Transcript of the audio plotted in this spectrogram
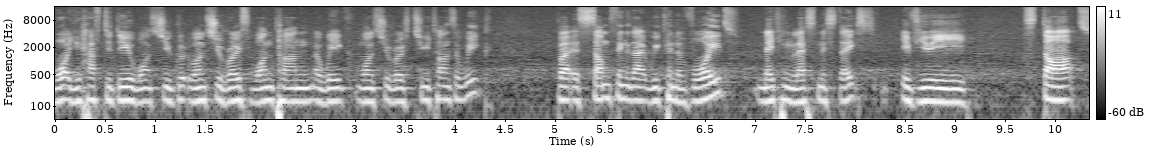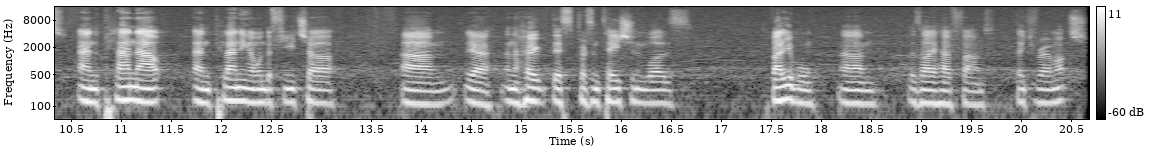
what you have to do once you once you roast one ton a week, once you roast two tons a week, but it's something that we can avoid making less mistakes if we start and plan out and planning on the future. Um, yeah, and I hope this presentation was valuable um, as I have found. Thank you very much.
